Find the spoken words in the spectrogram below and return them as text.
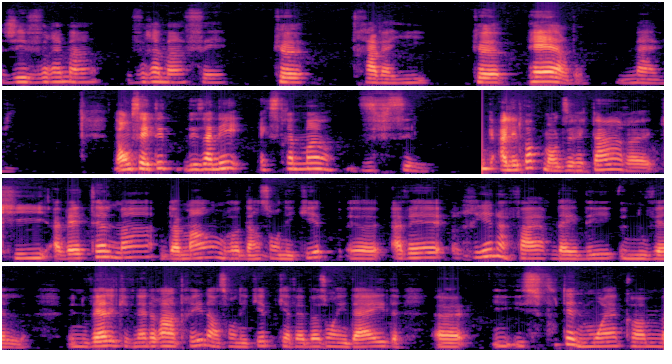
j'ai vraiment, vraiment fait que travailler que perdre ma vie. Donc, ça a été des années extrêmement difficiles. À l'époque, mon directeur, euh, qui avait tellement de membres dans son équipe, euh, avait rien à faire d'aider une nouvelle. Une nouvelle qui venait de rentrer dans son équipe, qui avait besoin d'aide. Euh, il, se foutait de moi comme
